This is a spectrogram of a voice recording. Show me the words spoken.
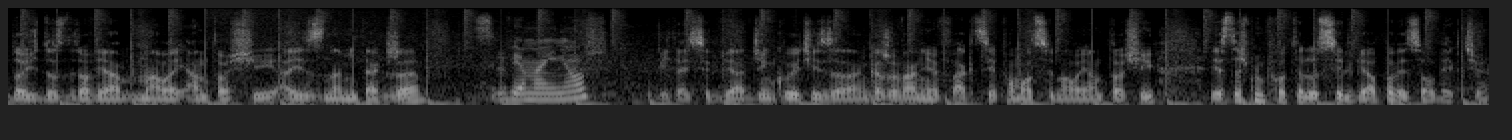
dojść do zdrowia małej Antosi, a jest z nami także. Sylwia Majnusz. Witaj Sylwia, dziękuję Ci za zaangażowanie w akcję pomocy małej Antosi. Jesteśmy w hotelu Sylwia, opowiedz o obiekcie.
